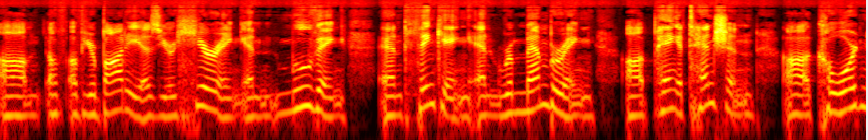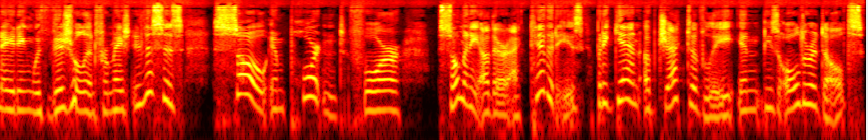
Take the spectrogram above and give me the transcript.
um, of, of your body as you're hearing and moving and thinking and remembering, uh, paying attention, uh, coordinating with visual information, this is so important for so many other activities. But again, objectively, in these older adults,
